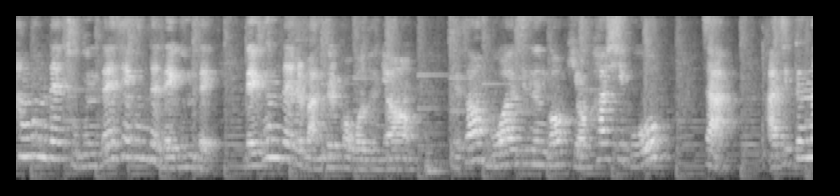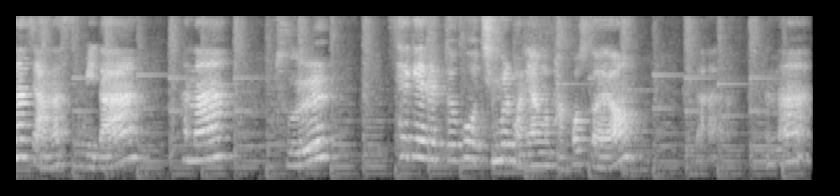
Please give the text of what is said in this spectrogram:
한 군데, 두 군데, 세 군데, 네 군데, 네 군데를 만들 거거든요. 그래서 모아지는 거 기억하시고 자 아직 끝나지 않았습니다. 하나, 둘, 세 개를 뜨고 직물 방향을 바꿨어요. 자, 하나,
